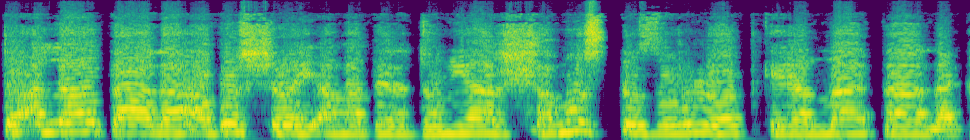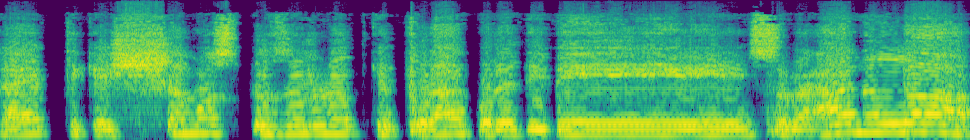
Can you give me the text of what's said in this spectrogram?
তো আল্লাহ তাআলা অবশ্যই আমাদের দুনিয়ার সমস্ত জরুরতকে আল্লাহ তাআলা গায়েব থেকে সমস্ত জরুরতকে পুরা করে দিবে। সুবহানাল্লাহ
